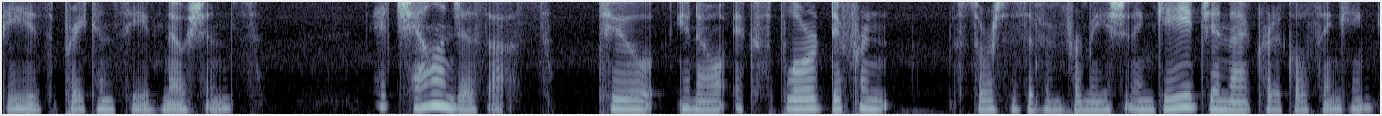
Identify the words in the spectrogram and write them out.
these preconceived notions. It challenges us to, you know, explore different sources of information, engage in that critical thinking,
